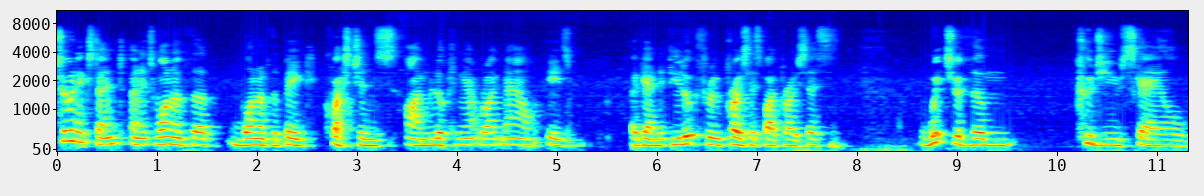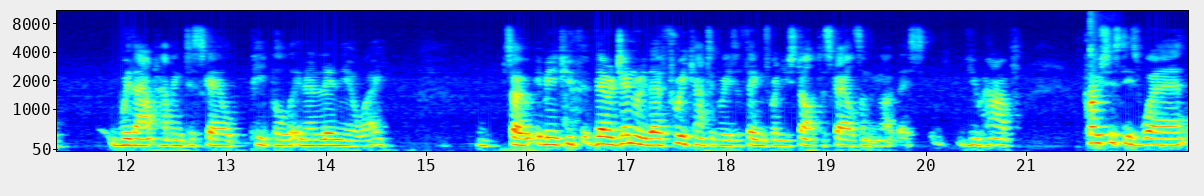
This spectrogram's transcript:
to an extent, and it's one of the one of the big questions I'm looking at right now. Is again, if you look through process by process, which of them could you scale without having to scale people in a linear way? So, I mean, if you there are generally there are three categories of things when you start to scale something like this. You have processes where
